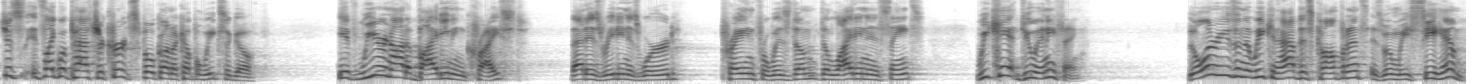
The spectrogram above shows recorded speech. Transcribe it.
Just it's like what Pastor Kurt spoke on a couple weeks ago. If we are not abiding in Christ, that is reading his word, praying for wisdom, delighting in his saints, we can't do anything. The only reason that we can have this confidence is when we see him.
